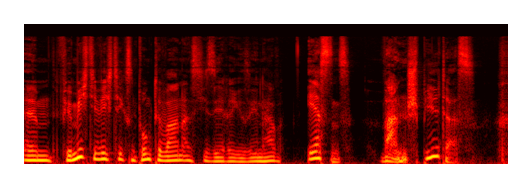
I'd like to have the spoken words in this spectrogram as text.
Ähm, für mich die wichtigsten Punkte waren, als ich die Serie gesehen habe. Erstens, wann spielt das?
